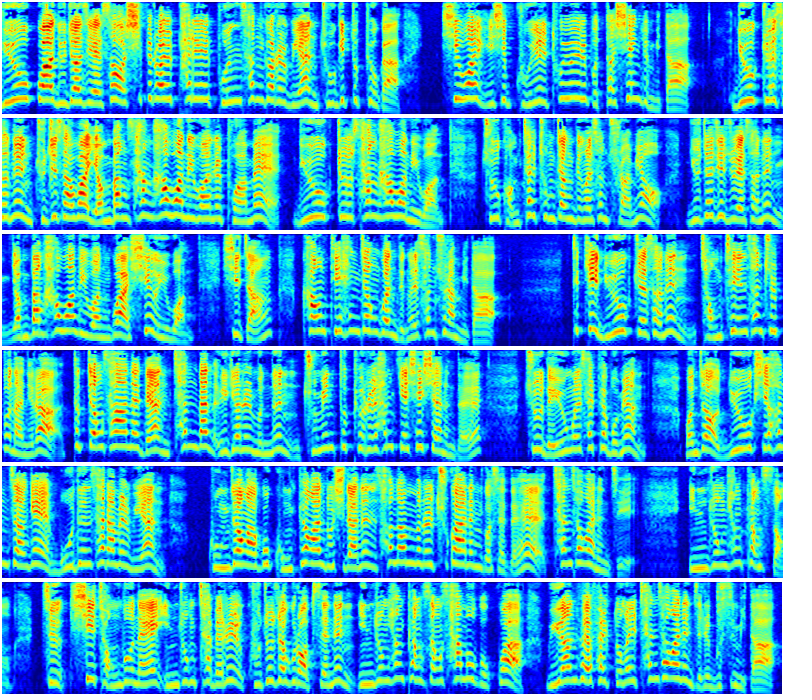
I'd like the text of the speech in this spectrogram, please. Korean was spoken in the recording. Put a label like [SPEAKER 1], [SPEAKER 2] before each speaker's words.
[SPEAKER 1] 뉴욕과 뉴저지에서 11월 8일 본 선거를 위한 조기 투표가 10월 29일 토요일부터 시행됩니다. 뉴욕주에서는 주지사와 연방 상하원 의원을 포함해 뉴욕주 상하원 의원, 주 검찰총장 등을 선출하며 뉴저지주에서는 연방 하원 의원과 시의원, 시장, 카운티 행정관 등을 선출합니다. 특히 뉴욕주에서는 정치인 선출뿐 아니라 특정 사안에 대한 찬반 의견을 묻는 주민 투표를 함께 실시하는데 주 내용을 살펴보면 먼저 뉴욕시 헌장에 모든 사람을 위한 공정하고 공평한 도시라는 선언문을 추가하는 것에 대해 찬성하는지, 인종 형평성, 즉 시 정부 내의 인종 차별을 구조적으로 없애는 인종 형평성 사무국과 위원회 활동을 찬성하는지를 묻습니다.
